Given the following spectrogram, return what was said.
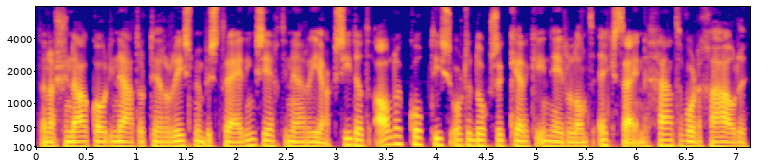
De Nationaal Coördinator Terrorismebestrijding zegt in een reactie dat alle koptisch-orthodoxe kerken in Nederland extra in de gaten worden gehouden.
